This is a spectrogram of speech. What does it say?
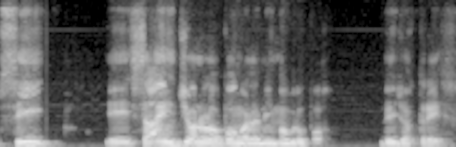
Sí, eh, Sainz yo no lo pongo en el mismo grupo de ellos tres.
